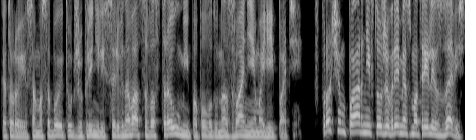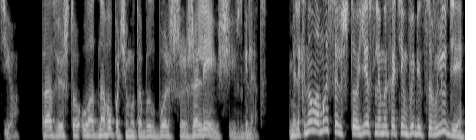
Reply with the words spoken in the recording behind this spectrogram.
которые, само собой, тут же принялись соревноваться в остроумии по поводу названия моей пати. Впрочем, парни в то же время смотрели с завистью. Разве что у одного почему-то был больше жалеющий взгляд. Мелькнула мысль, что если мы хотим выбиться в люди,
